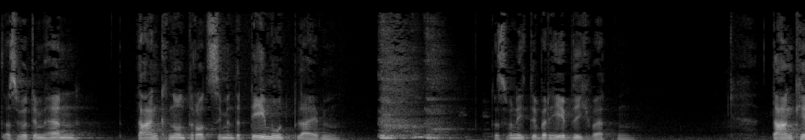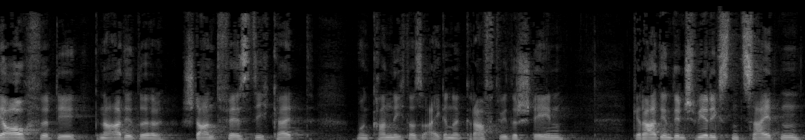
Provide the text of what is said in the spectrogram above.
dass wir dem Herrn danken und trotzdem in der Demut bleiben, dass wir nicht überheblich werden. Danke auch für die Gnade der Standfestigkeit. Man kann nicht aus eigener Kraft widerstehen. Gerade in den schwierigsten Zeiten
